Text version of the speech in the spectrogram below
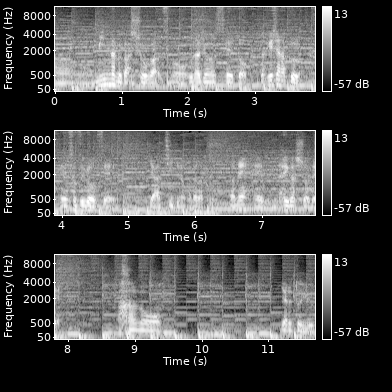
あの、みんなの合唱が、その、裏上の生徒だけじゃなく、えー、卒業生いや地域の方々がね、えー、大合唱で、あの、やるという、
